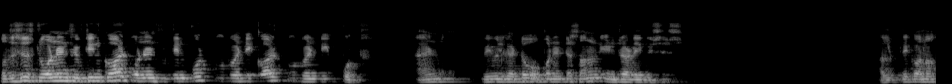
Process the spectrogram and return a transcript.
So this is 215 call, 215 put, 220 call, 220 put. And we will get the open interest on an intraday basis. I'll click on a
